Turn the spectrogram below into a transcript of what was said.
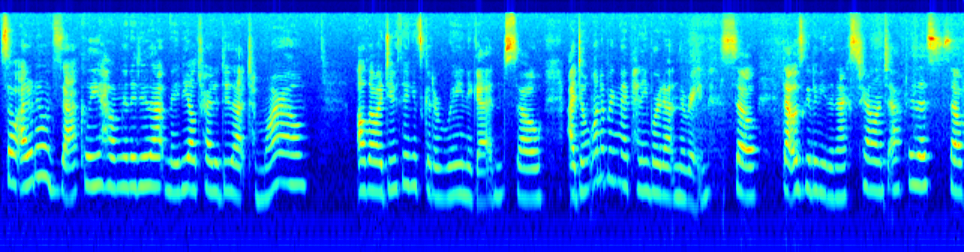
So I don't know exactly how I'm going to do that. Maybe I'll try to do that tomorrow. Although I do think it's going to rain again, so I don't want to bring my pennyboard out in the rain. So that was going to be the next challenge after this. So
